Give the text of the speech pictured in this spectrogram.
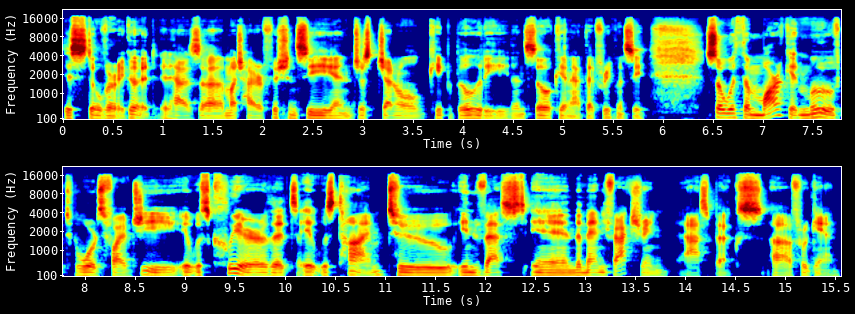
is still very good. It has a much higher efficiency and just general capability than silicon at that frequency. So, with the market move towards 5G, it was clear that it was time to invest in the manufacturing aspects uh, for GaN.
